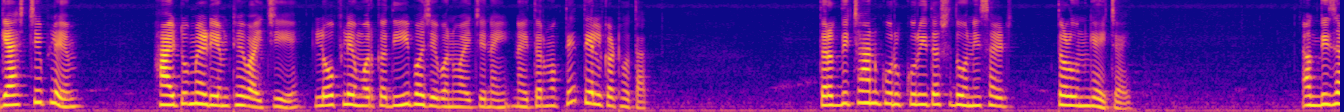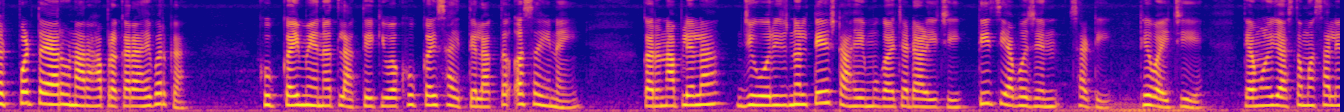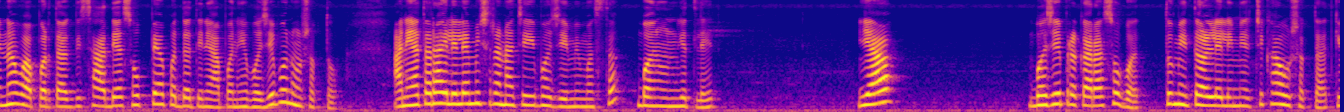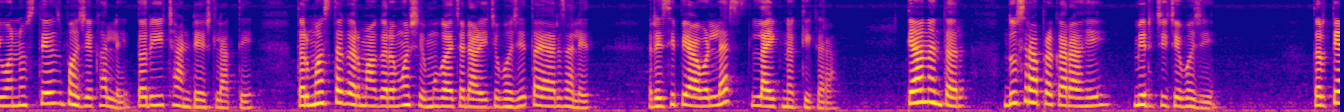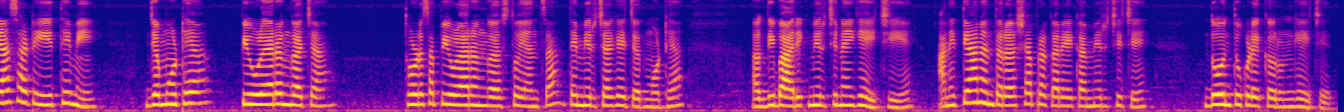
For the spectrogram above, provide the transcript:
गॅसची फ्लेम हाय टू मिडियम ठेवायची आहे. लो फ्लेमवर कधीही भजे बनवायचे नाही नाहीतर मग ते तेलकट होतात. तर अगदी छान कुरकुरीत असे दोन्ही साईड तळून घ्यायचे आहेत. अगदी झटपट तयार होणारा हा प्रकार आहे बरं का. खूप काही मेहनत लागते किंवा खूप काही साहित्य लागतं असंही नाही. कारण आपल्याला जी ओरिजिनल टेस्ट आहे मुगाच्या डाळीची तीच या भज्यांसाठी ठेवायची आहे. त्यामुळे जास्त मसाले न वापरता अगदी साध्या सोप्या पद्धतीने आपण हे भजे बनवू शकतो. आणि आता राहिलेल्या मिश्रणाचे भजे मी मस्त बनवून घेतलेत. या भजे प्रकारासोबत तुम्ही तळलेली मिरची खाऊ शकतात किंवा नुसतेच भजे खाल्ले तरीही छान टेस्ट लागते. तर मस्त गरमागरम असे मुगाच्या डाळीचे भजे तयार झालेत. रेसिपी आवडल्यास लाईक नक्की करा. त्यानंतर दुसरा प्रकार आहे मिरचीचे भजे. तर त्यासाठी इथे मी ज्या मोठ्या पिवळ्या रंगाच्या थोडासा पिवळा रंग असतो यांचा त्या मिरच्या घ्यायच्यात मोठ्या. अगदी बारीक मिरची नाही घ्यायची आहे. आणि त्यानंतर अशा प्रकारे एका मिरचीचे दोन तुकडे करून घ्यायचे आहेत.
